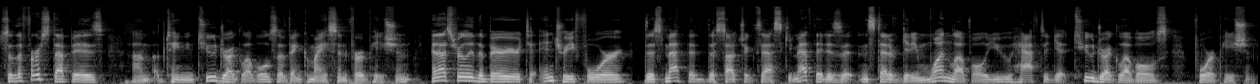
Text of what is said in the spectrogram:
So the first step is um, obtaining two drug levels of vancomycin for a patient. And that's really the barrier to entry for this method, the Sawchuk-Zaske method, is that instead of getting one level, you have to get two drug levels for a patient.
